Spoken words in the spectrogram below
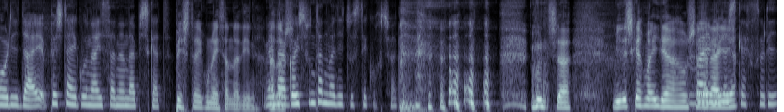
Hori da, e, pesta eguna izanen da pizkat. Pesta eguna izan da din. Bena, goizuntan badituzte kurtsuak. Untsa, milesker maidea, hausa Bai, milesker zuri.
